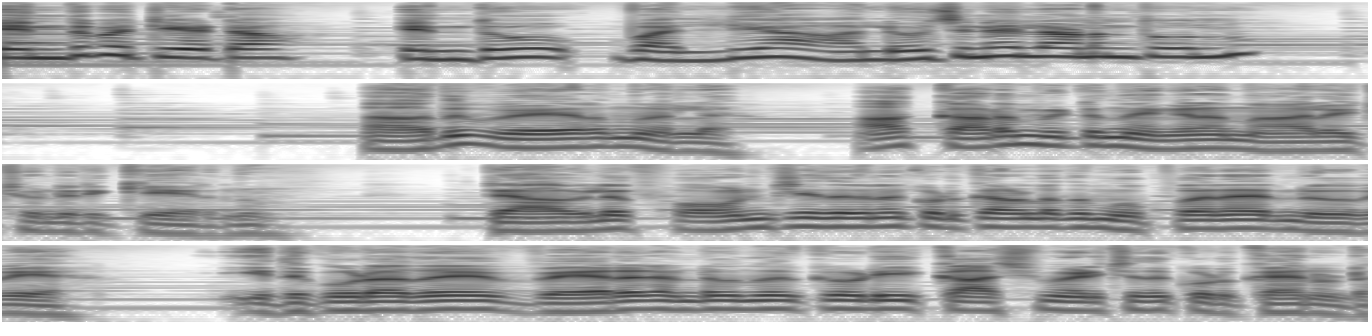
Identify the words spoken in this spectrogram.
എന്ത് പറ്റിയേട്ടാ? എന്തോ വലിയ ആലോചനയിലാണെന്ന് തോന്നുന്നു. അത് വേറൊന്നുമല്ല. ആ കടം വീട്ടുന്ന എങ്ങനെയാന്ന് ആലോചിച്ചുകൊണ്ടിരിക്കുകയായിരുന്നു രാവിലെ ഫോൺ ചെയ്തവനെ കൊടുക്കാനുള്ളത് മുപ്പതിനായിരം രൂപയാ. ഇത് കൂടാതെ വേറെ രണ്ടു മൂന്ന് പേർക്ക് കൂടി കാശ് മേടിച്ചത് കൊടുക്കാനുണ്ട്.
